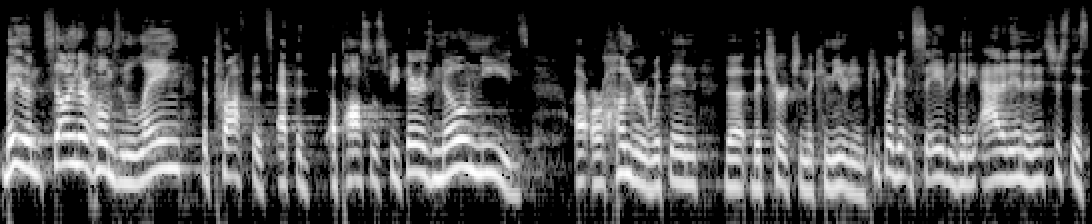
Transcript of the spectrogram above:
many of them selling their homes and laying the profits at the apostles' feet. There is no needs uh, or hunger within the, the church and the community. And people are getting saved and getting added in. And it's just this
